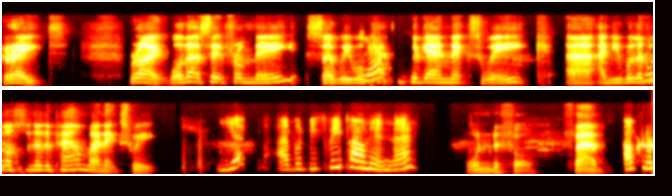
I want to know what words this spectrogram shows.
Great. Right. Well, that's it from me. So we will Yeah. catch up again next week. Uh, and you will have lost another pound by next week. Yep, I would be three pound in then. Wonderful. Fab. Okay,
